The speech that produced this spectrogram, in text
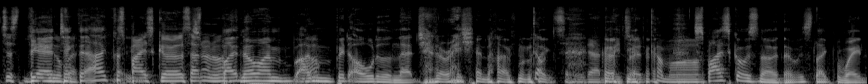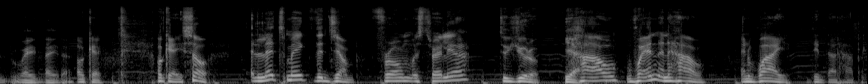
just yeah, take a- that. I, Spice Girls. I don't know. No, I'm I'm a bit older than that generation. I'm Don't like say that, Richard. Come on. Spice Girls. No, that was like way way later. Okay. Okay, so let's make the jump from Australia to Europe. Yeah. How, when, and how, and why did that happen?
